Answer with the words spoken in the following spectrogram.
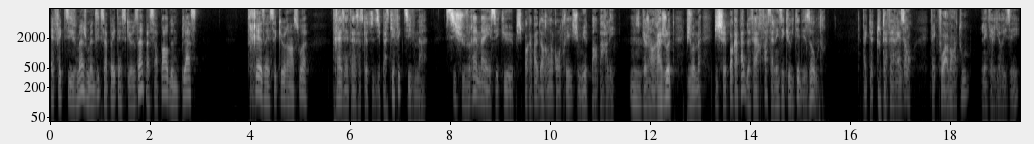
effectivement, je me dis que ça peut être insécurisant parce que ça part d'une place très insécure en soi. Très intéressant ce que tu dis, parce qu'effectivement, si je suis vraiment insécure, puis je suis pas capable de rencontrer, je suis mieux de pas en parler. Ce que j'en rajoute, puis je puis serai pas capable de faire face à l'insécurité des autres. Fait que tu as tout à fait raison. Fait qu'il faut avant tout l'intérioriser,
